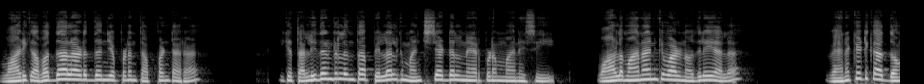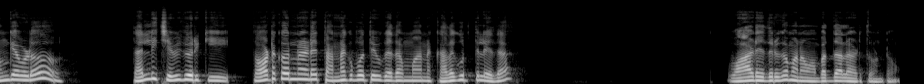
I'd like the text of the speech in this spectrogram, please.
వాడికి అబద్ధాలు ఆడొద్దని చెప్పడం తప్పంటారా? ఇక తల్లిదండ్రులంతా పిల్లలకి మంచి చెడ్డలు నేర్పడం మానేసి వాళ్ళ మానానికి వాళ్ళని వదిలేయాలా? వెనకటికి ఆ దొంగ ఎవడో తల్లి చెవిగొరికి తోటకొరనాడే తన్నకపోతేవి కదమ్మా అన్న కథ గుర్తులేదా? వాడెదురుగా మనం అబద్ధాలు ఆడుతూ ఉంటాం.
